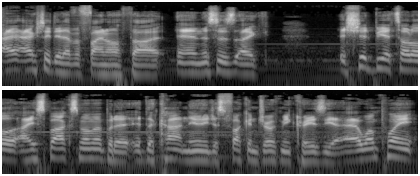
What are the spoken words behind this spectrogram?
I actually did have a final thought, and this is like, it should be a total icebox moment, but it, it, the continuity just fucking drove me crazy. At one point,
